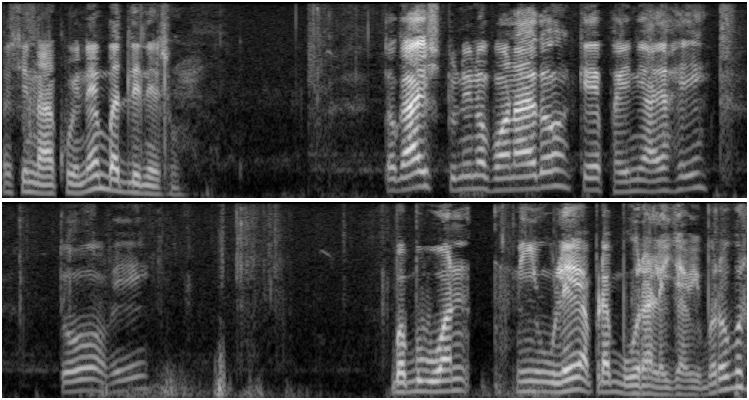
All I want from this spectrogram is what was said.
પછી નાખું ને બદલી લેશું. તો ગાઈશ ટુનીનો ફોન આવ્યો હતો કે ફઈની આવ્યા છે તો હવે બબુ બોનની ઉલે આપણે બોરા લઈ જાવી બરોબર?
